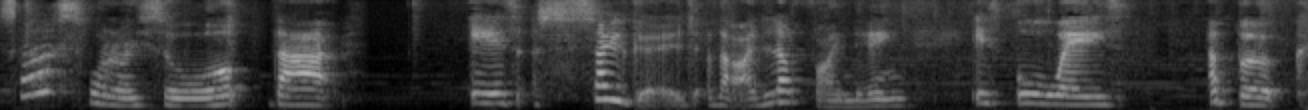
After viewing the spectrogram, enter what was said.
First one I saw that is so good that I love finding is always a book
